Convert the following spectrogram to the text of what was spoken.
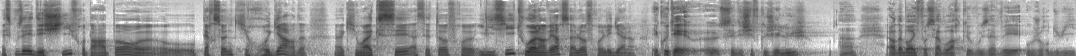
Est-ce que vous avez des chiffres par rapport aux, aux personnes qui regardent, qui ont accès à cette offre illicite ou à l'inverse à l'offre légale? Écoutez, c'est des chiffres que j'ai lus. Hein. Alors d'abord, il faut savoir que vous avez aujourd'hui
